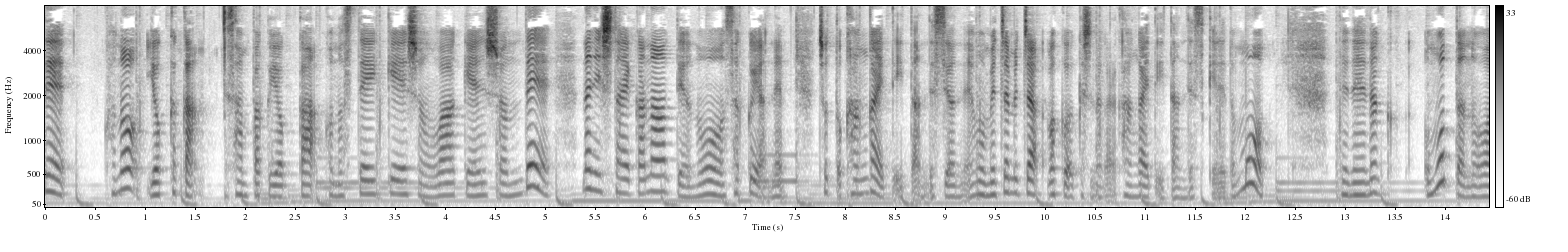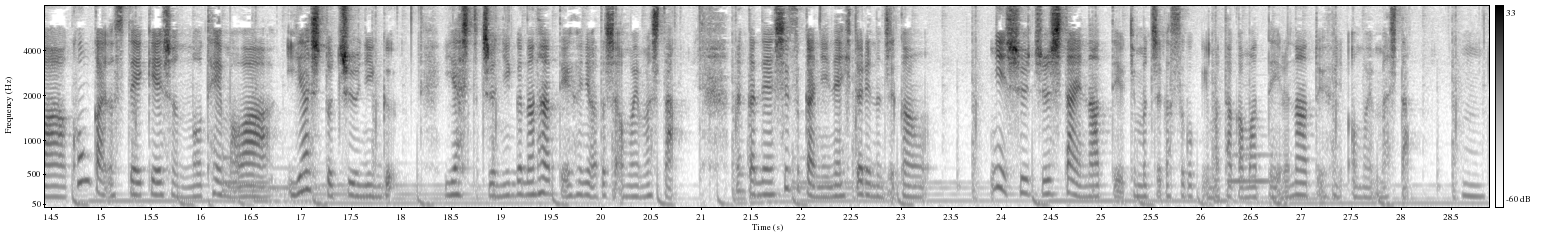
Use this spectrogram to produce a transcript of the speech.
でこの4日間3泊4日このステイケーションワーケーションで何したいかなっていうのを昨夜ねちょっと考えていたんですよね。もうめちゃめちゃワクワクしながら考えていたんですけれども。でねなんか思ったのは今回のステイケーションのテーマは癒しとチューニング。癒しとチューニングだなっていうふうに私は思いました。なんかね静かにね一人の時間に集中したいなっていう気持ちがすごく今高まっているなというふうに思いました、うん、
